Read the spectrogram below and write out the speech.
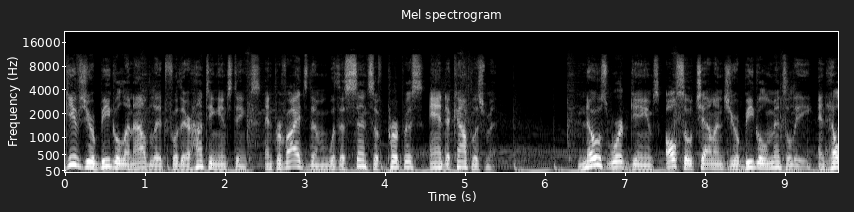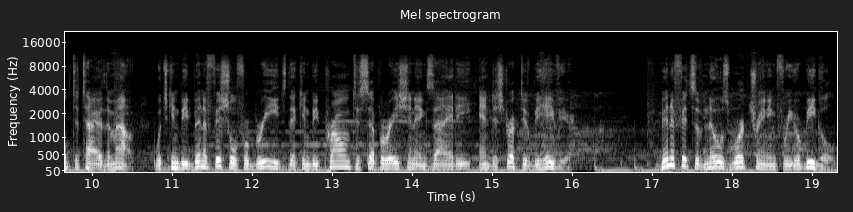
gives your beagle an outlet for their hunting instincts and provides them with a sense of purpose and accomplishment. Nose work games also challenge your beagle mentally and help to tire them out, which can be beneficial for breeds that can be prone to separation anxiety and destructive behavior. Benefits of nose work training for your beagle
